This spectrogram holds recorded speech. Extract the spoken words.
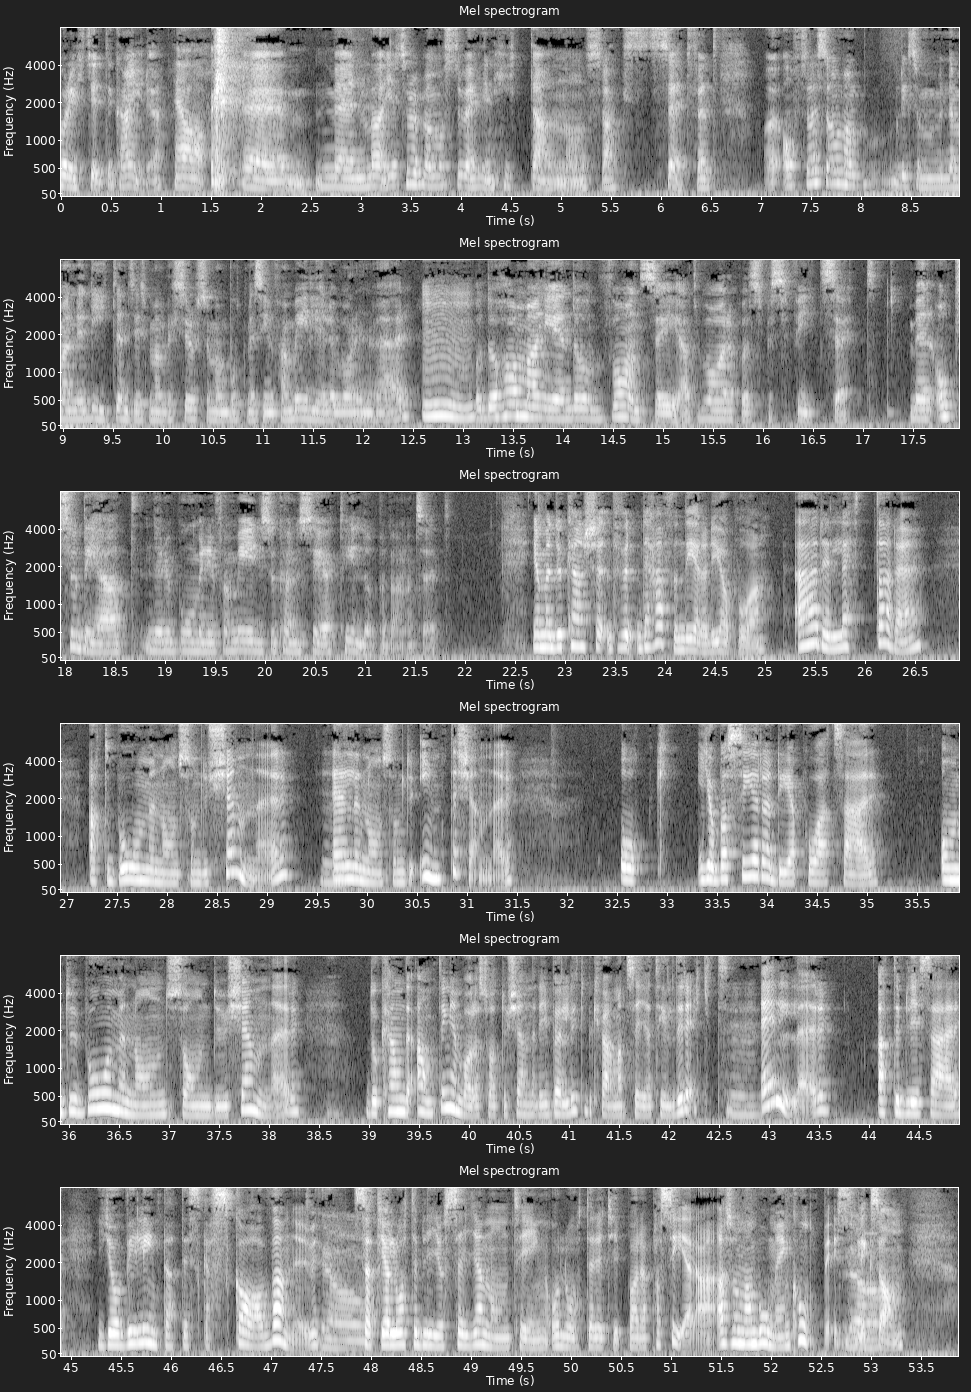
På riktigt, det kan ju det. Ja. Eh, men jag tror att man måste verkligen hitta någon slags sätt. För att eh, oftast om man, liksom, när man är liten tills man växer upp så har man bott med sin familj eller vad det nu är. Och då har man ju ändå vant sig att vara på ett specifikt sätt. Men också det att när du bor med din familj så kan du säga till dem på ett annat sätt. Ja, men du kanske... För det här funderade jag på. Är det lättare att bo med någon som du känner eller någon som du inte känner? Och jag baserar det på att så här, om du bor med någon som du känner då kan det antingen vara så att du känner dig väldigt bekväm att säga till direkt. Eller Att det blir så här, jag vill inte att det ska skava nu. Ja. Så att jag låter bli att säga någonting och låter det typ bara passera. Alltså om man bor med en kompis Ja. liksom.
